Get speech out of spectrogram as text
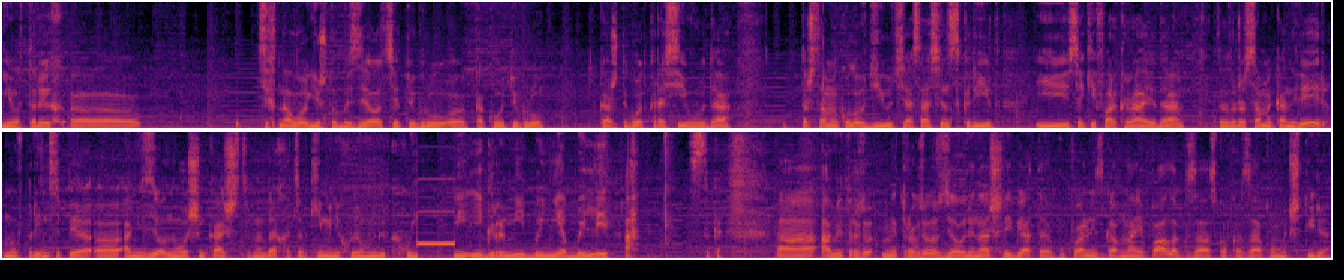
и во-вторых, э, технологий, чтобы сделать эту игру, э, какую-то игру каждый год красивую, да. То же самое Call of Duty, Assassin's Creed и всякие Far Cry, да. Это тот же самый конвейер, но в принципе э, они сделаны очень качественно, да, хотя какими нихуевыми игр, играми бы не были. А, сука. А, а Metro, Exodus сделали наши ребята буквально из говна и палок за сколько? За, по-моему, 4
